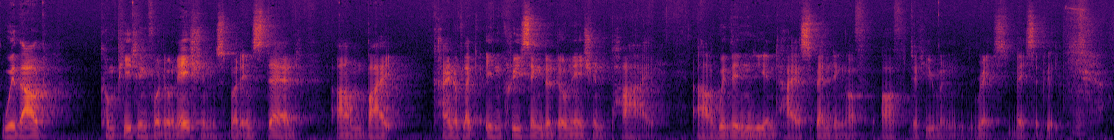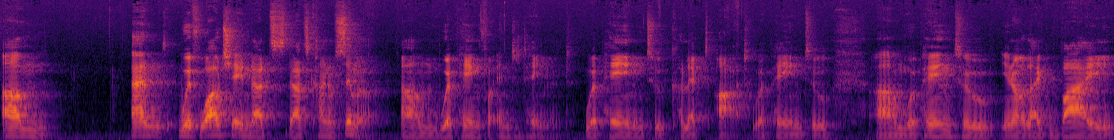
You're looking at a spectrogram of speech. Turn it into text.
without competing for donations, but instead um, by kind of like increasing the donation pie uh, within the entire spending of, of the human race, basically. Um, and with WildChain, that's, that's kind of similar. Um, we're paying for entertainment. We're paying to collect art. We're paying to, um, we're paying to, you know, like buy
